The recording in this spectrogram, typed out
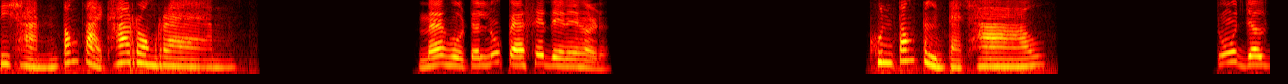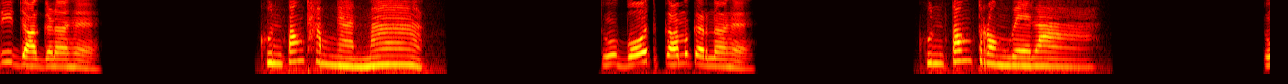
ดิฉันต้องจ่ายค่าโรงแรม मैं होटल नु पैसे देने हन คุณต้องตื่นแต่เช้า तू जल्दी जागना है คุณต้องทำงานมาก तू बहुत काम करना है คุณต้องตรงเวลา तू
